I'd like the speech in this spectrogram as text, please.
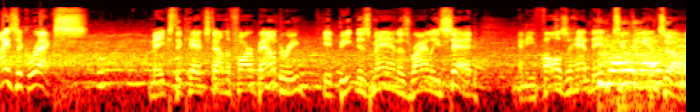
Isaac Rex makes the catch down the far boundary. He had beaten his man, as Riley said, and he falls ahead into the end zone.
